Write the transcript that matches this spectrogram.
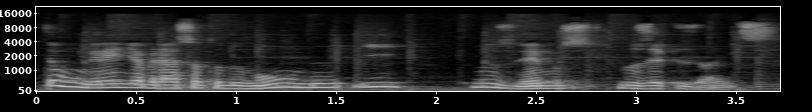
Então, um grande abraço a todo mundo e nos vemos nos episódios.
